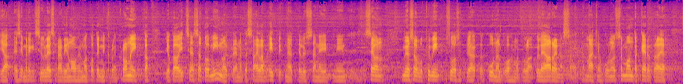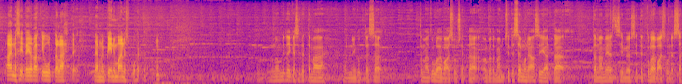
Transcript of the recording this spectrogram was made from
Ja esimerkiksi Yleisradion ohjelma Kotimikrojen kroniikka, joka itse asiassa toimii innoitteena tässä I Love 8-bit-näyttelyssä, niin, niin se on myös ollut hyvin suosittu ja kuunneltu ohjelma tuolla Yle Areenassa. Että mäkin olen kuunnellut sen monta kertaa ja aina siitä jotakin uutta lähtee. Tämmöinen pieni mainospuhe. No miten sitten tämä, niin kuin tässä, tämä tulevaisuus, että onko tämä nyt sitten semmoinen asia, että tämä mielestäsi myös sitten tulevaisuudessa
